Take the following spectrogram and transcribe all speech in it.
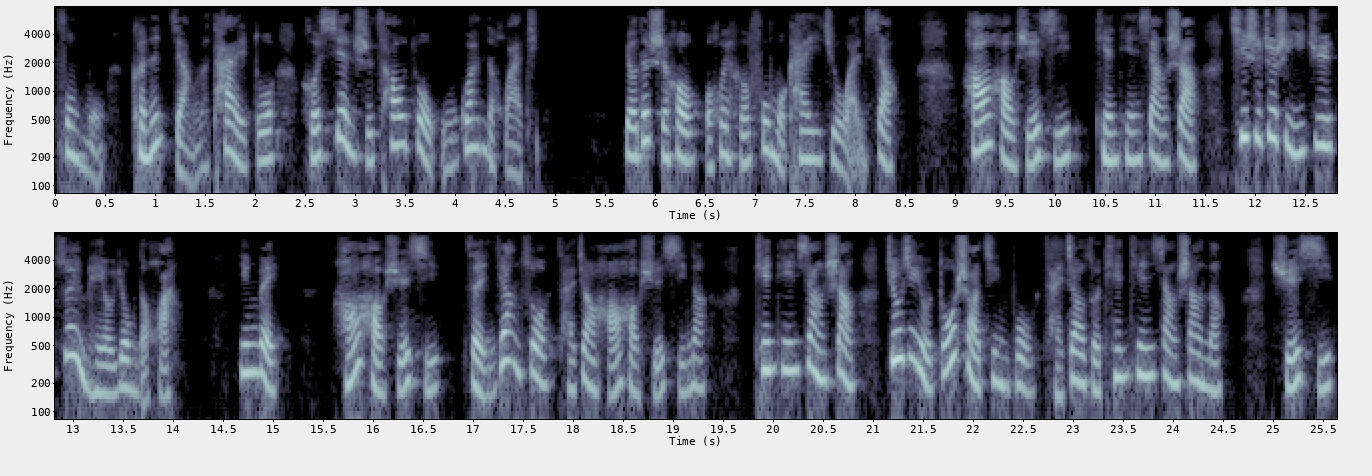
父母可能讲了太多和现实操作无关的话题。有的时候，我会和父母开一句玩笑：“好好学习，天天向上。”其实这是一句最没有用的话，因为好好学习怎样做才叫好好学习呢？天天向上究竟有多少进步才叫做天天向上呢？学习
